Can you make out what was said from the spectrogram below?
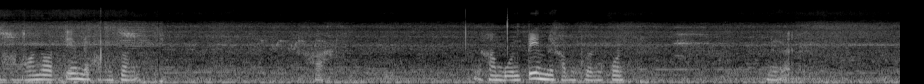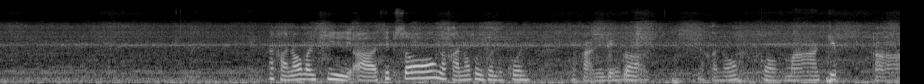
นะคะน้องยอดเต็มเลยค่ะเพื่อนค่ะนี่ค่ะบนเต็มเลยค่ะเพื่อนทุกคนนี่แหละนะคะเนาะวันที่อ่าสิบสองนะคะเนาะเพื่อนๆทุกคนนะคะเดี๋ยวก็นะคะเนาะก็มาเก็บอ่า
